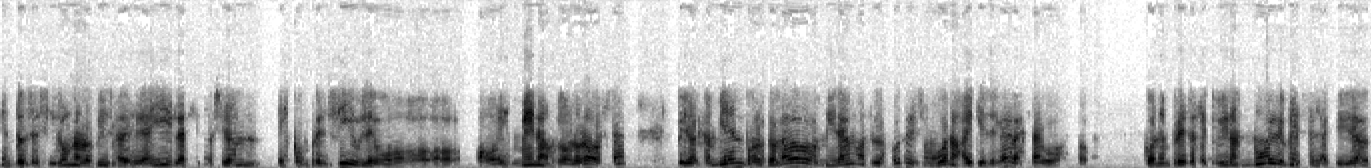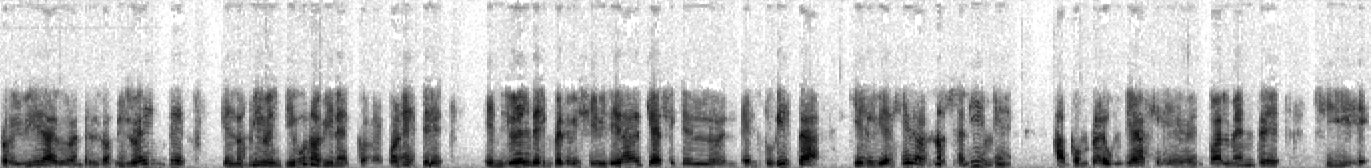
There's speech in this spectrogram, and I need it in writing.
entonces si uno lo piensa desde ahí, la situación es comprensible o, es menos dolorosa, pero también por otro lado miramos las fotos y decimos, bueno, hay que llegar hasta agosto. Con empresas que tuvieron nueve meses la actividad prohibida durante el 2020, que el 2021 viene con, este nivel de imprevisibilidad que hace que el, turista y el viajero no se anime a comprar un viaje eventualmente si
